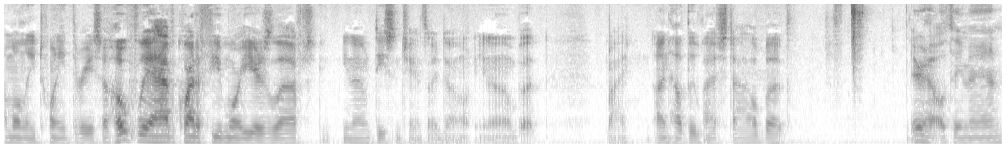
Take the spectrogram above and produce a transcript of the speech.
I'm only 23, so hopefully I have quite a few more years left. You know, decent chance I don't. You know, but my unhealthy lifestyle, but You're healthy, man.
